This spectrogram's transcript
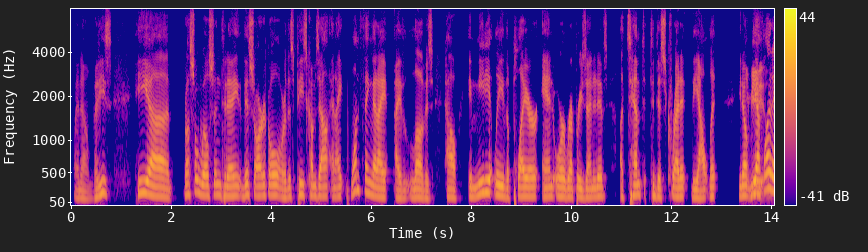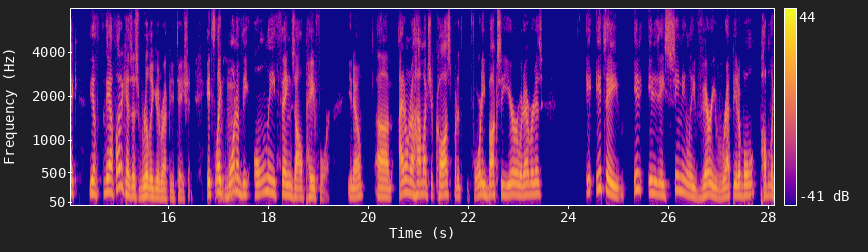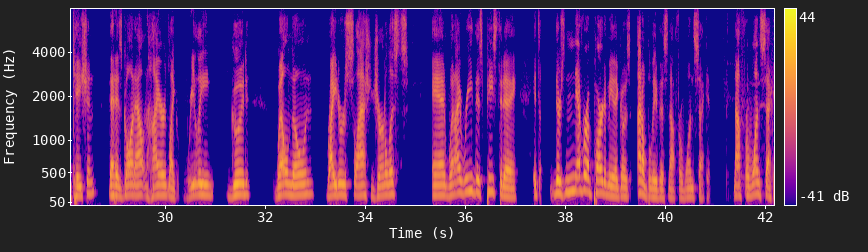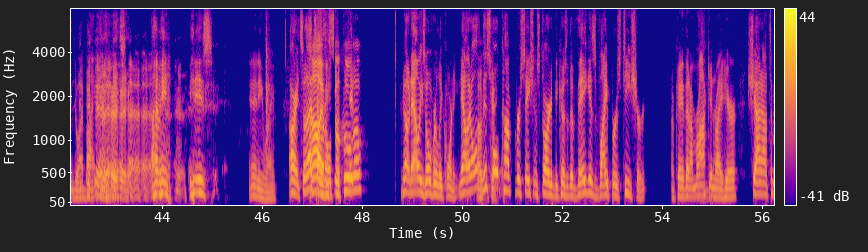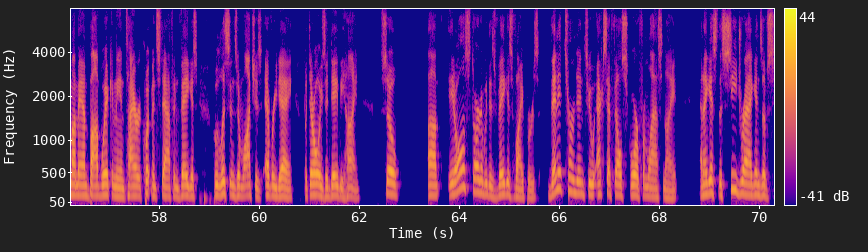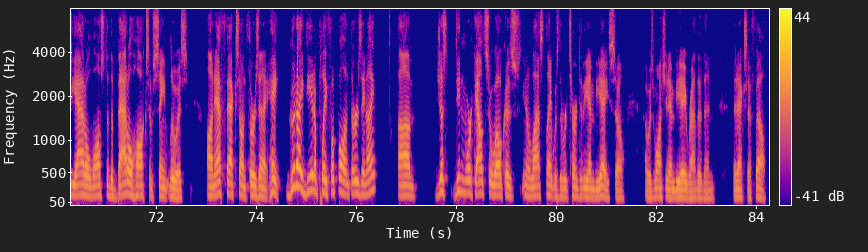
I know, but he's he uh Russell Wilson today, this article or this piece comes out, and I one thing that I I love is how immediately the player and or representatives attempt to discredit the outlet. You know, the athletic, the, the athletic has this really good reputation. It's like mm-hmm. one of the only things I'll pay for. You know, um, I don't know how much it costs, but it's 40 bucks a year or whatever it is. It, it's a it, it is a seemingly very reputable publication that has gone out and hired like really good, well-known writers slash journalists. And when I read this piece today, it's there's never a part of me that goes, I don't believe this, not for one second. Not for one second do I buy any I mean, it is anyway. All right, so that's oh, how is he still cool it, though? No, now he's overly corny. Now, it all okay. this whole conversation started because of the Vegas Vipers T-shirt, okay, that I'm rocking right here. Shout out to my man Bob Wick and the entire equipment staff in Vegas who listens and watches every day, but they're always a day behind. So, um, it all started with his Vegas Vipers. Then it turned into XFL score from last night, and I guess the Sea Dragons of Seattle lost to the Battle Hawks of St. Louis on FX on Thursday night. Hey, good idea to play football on Thursday night. Um, just didn't work out so well because you know last night was the return to the NBA, so I was watching NBA rather than than XFL.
